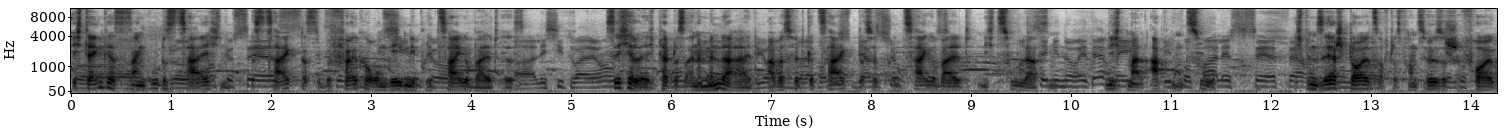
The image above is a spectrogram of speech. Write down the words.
Ich denke, es ist ein gutes Zeichen. Es zeigt, dass die Bevölkerung gegen die Polizeigewalt ist. Sicherlich bleibt es eine Minderheit, aber es wird gezeigt, dass wir Polizeigewalt nicht zulassen. Nicht mal ab und zu. Ich bin sehr stolz auf das französische Volk.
